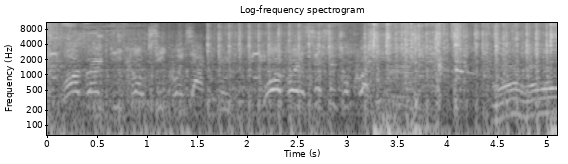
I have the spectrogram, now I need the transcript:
Warbird decloak sequence activated. Warbird assistance requested. Hadi hadi.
